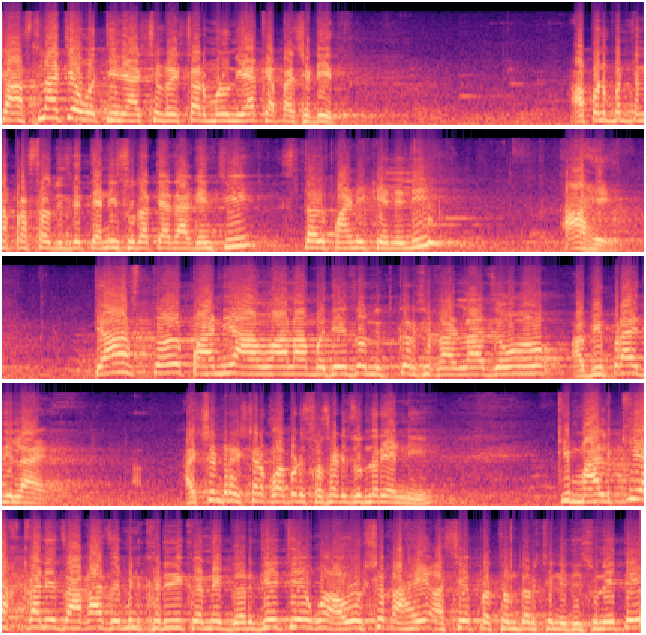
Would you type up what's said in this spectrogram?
शासनाच्या वतीने ॲक्शन रजिस्ट्रार म्हणून या कॅपॅसिटीत आपण पण त्यांना प्रस्ताव दिले त्यांनी सुद्धा त्या जागेची स्थळ पाणी केलेली आहे. त्या स्थळ पाणी अहवालामध्ये जो निष्कर्ष काढला जो अभिप्राय दिला आहे ॲक्शन रजिस्ट्रार कॉर्पोरेट सोसायटी जुन्नर यांनी की मालकी हक्काने जागा जमीन खरेदी करणे गरजेचे व आवश्यक आहे असे प्रथमदर्शनी दिसून येते.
